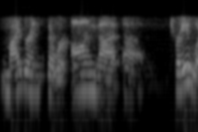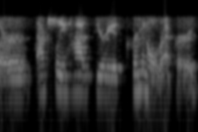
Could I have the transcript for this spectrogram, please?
migrants that were on that uh, trailer actually had serious criminal records.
